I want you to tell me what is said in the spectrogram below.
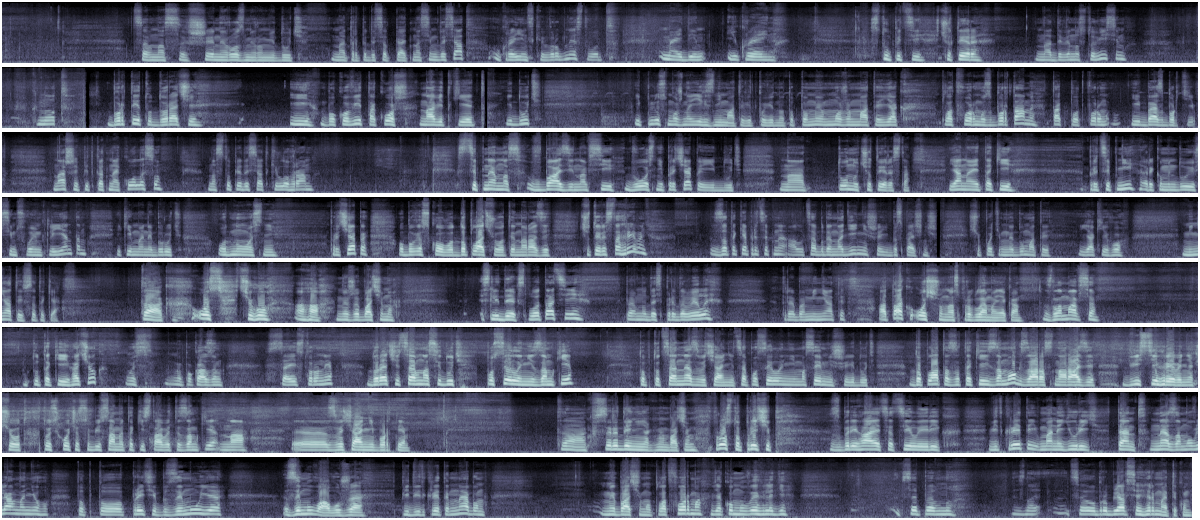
Це в нас шини розміром йдуть 1,55 м на 70 Українське виробництво от Made in Ukraine. Ступиці 4 на 98 кнот. Борти тут, до речі, і бокові також на відкид йдуть. І плюс можна їх знімати відповідно. Тобто ми можемо мати як платформу з бортами, так платформу і без бортів. Наше підкатне колесо на 150 кг. Сцепне в нас в базі на всі двоосні причепи йдуть на тонну 400. Я навіть такі прицепні рекомендую всім своїм клієнтам, які в мене беруть одноосні причепи. Обов'язково доплачувати наразі 400 гривень за таке прицепне, але це буде надійніше і безпечніше, щоб потім не думати, як його міняти і все таке. Так, ось чого. Ага, ми вже бачимо сліди експлуатації. Певно, десь придавили. Треба міняти. А так, ось що у нас проблема, яка зламався. Тут такий гачок. Ось ми показуємо з цієї сторони. До речі, це в нас ідуть посилені замки. Тобто це не звичайні, це посилені масивніші йдуть. Доплата за такий замок зараз наразі 200 гривень, якщо от хтось хоче собі саме такі ставити замки на е, звичайні борти. Так, всередині, як ми бачимо, просто причіп зберігається цілий рік відкритий. В мене Юрій тент не замовляв на нього. Тобто причіп зимує, зимував уже під відкритим небом. Ми бачимо платформа, в якому вигляді. Це, певно, не знаю, це оброблявся герметиком.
